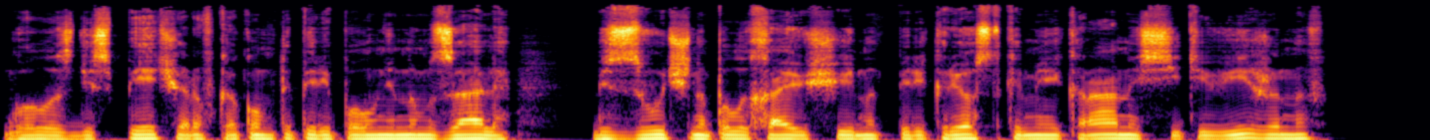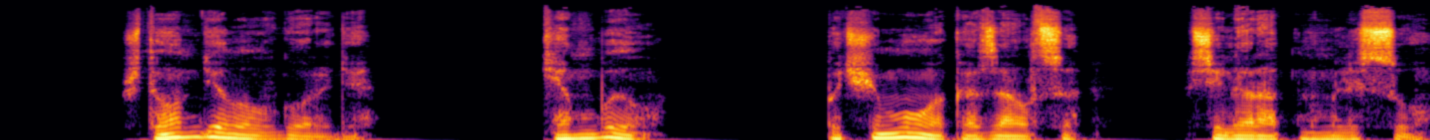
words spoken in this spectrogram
голос диспетчера в каком-то переполненном зале — беззвучно полыхающие над перекрестками экраны сити-виженов. Что он делал в городе? Кем был? Почему оказался в селератном лесу?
